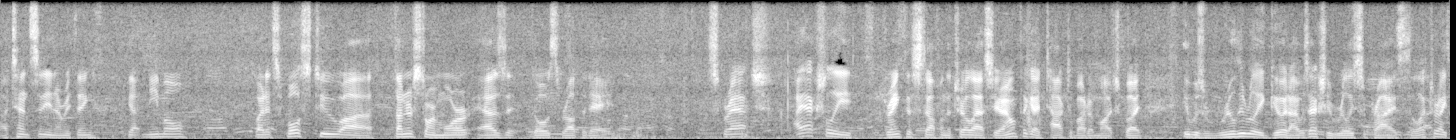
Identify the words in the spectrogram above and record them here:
uh, Tent City and everything. We got Nemo, but it's supposed to uh, thunderstorm more as it goes throughout the day. Skratch. I actually drank this stuff on the trail last year. I don't think I talked about it much, but it was really, really good. I was actually really surprised. Electrolyte,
